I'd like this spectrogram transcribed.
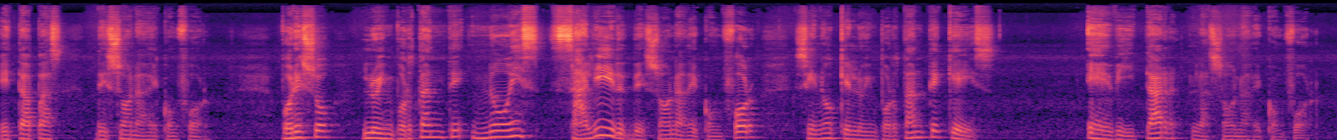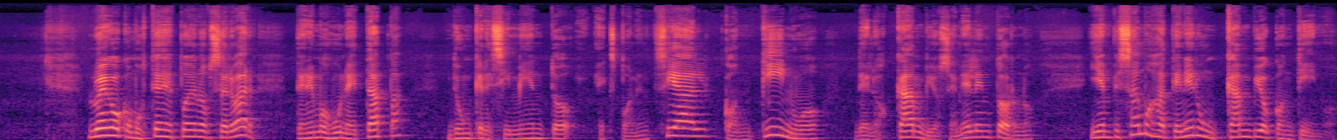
etapas de zonas de confort. Por eso lo importante no es salir de zonas de confort, sino que lo importante que es evitar las zonas de confort. Luego, como ustedes pueden observar, tenemos una etapa de un crecimiento exponencial, continuo de los cambios en el entorno y empezamos a tener un cambio continuo.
